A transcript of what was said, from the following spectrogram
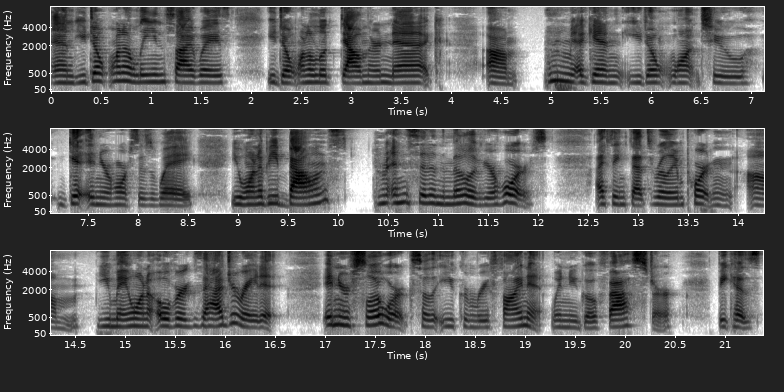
And you don't want to lean sideways, you don't want to look down their neck. Um, again, you don't want to get in your horse's way. You want to be balanced and sit in the middle of your horse. I think that's really important. Um, you may want to over exaggerate it in your slow work so that you can refine it when you go faster. Because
